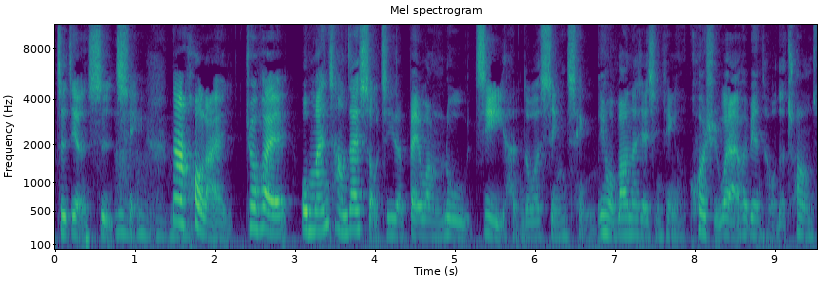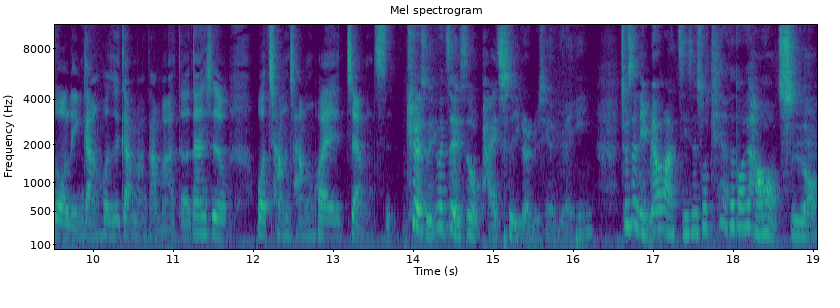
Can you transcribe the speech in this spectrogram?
这件事情？那后来。就会，我蛮常在手机的备忘录记很多心情，因为我不知道那些心情或许未来会变成我的创作灵感，或者是干嘛干嘛的。但是我常常会这样子。确实，因为这也是我排斥一个人旅行的原因，就是你没有办法及时说，天啊，这东西好好吃哦，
